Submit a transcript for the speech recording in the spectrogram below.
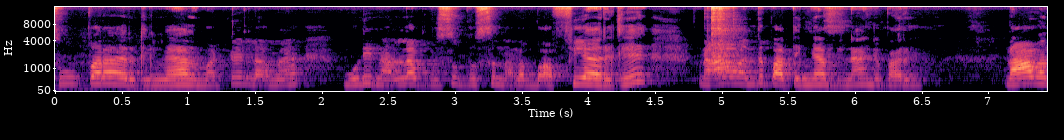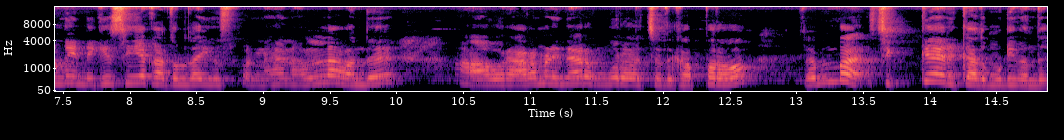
சூப்பராக இருக்குங்க. அது மட்டும் இல்லாமல் முடி நல்லா புசு புசு நல்லா பஃபியாக இருக்குது நான் வந்து பார்த்திங்க அப்படின்னா இங்கே பாருங்கள் நான் வந்து இன்றைக்கி சீயக்காத்தூள் தான் யூஸ் பண்ணேன். நல்லா வந்து ஒரு அரை மணி நேரம் ஊற வச்சதுக்கப்புறம் ரொம்ப சிக்கே இருக்காது முடி வந்து.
